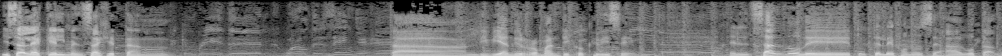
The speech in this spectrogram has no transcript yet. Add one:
y sale aquel mensaje tan tan liviano y romántico que dice el saldo de tu teléfono se ha agotado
